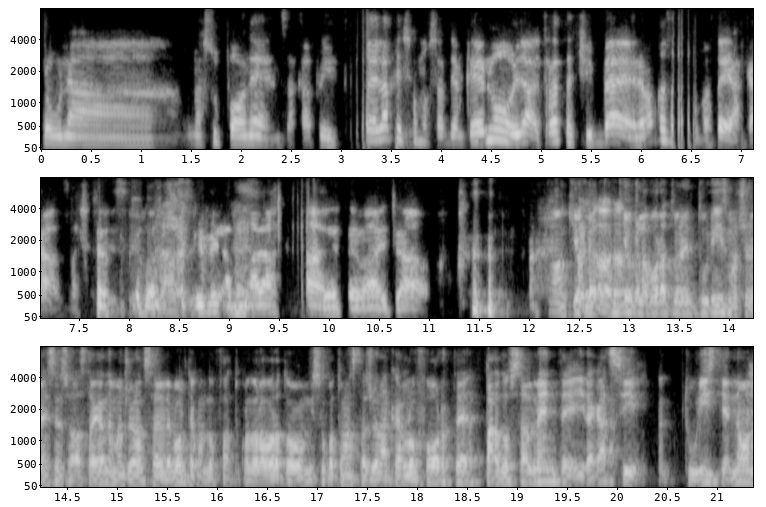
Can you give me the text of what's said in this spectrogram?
è una, una supponenza, capito? È là che siamo stati anche noi, dai, trattaci bene, ma cosa ma stai a casa? Cioè, Sì, sì, classico. mi vieni a malattare, te vai, ciao. No, anch'io, che- Allora- anch'io che ho lavorato nel turismo, cioè nel senso la stragrande maggioranza delle volte quando ho, fatto, quando ho lavorato, mi sono fatto una stagione a Carloforte, paradossalmente i ragazzi eh, turisti e non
